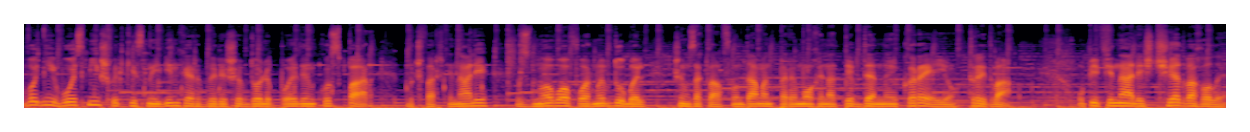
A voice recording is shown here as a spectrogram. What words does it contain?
В одній восьмій швидкісний Вінгер вирішив долю поєдинку з пар. У чвертьфіналі знову оформив дубль, чим заклав фундамент перемоги над Південною Кореєю 3-2. У півфіналі ще два голи.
